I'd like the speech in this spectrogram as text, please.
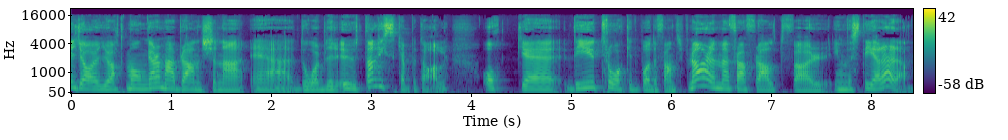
gör ju att många av de här branscherna eh, då blir utan riskkapital. Och det är ju tråkigt både för entreprenören men framförallt för investeraren.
